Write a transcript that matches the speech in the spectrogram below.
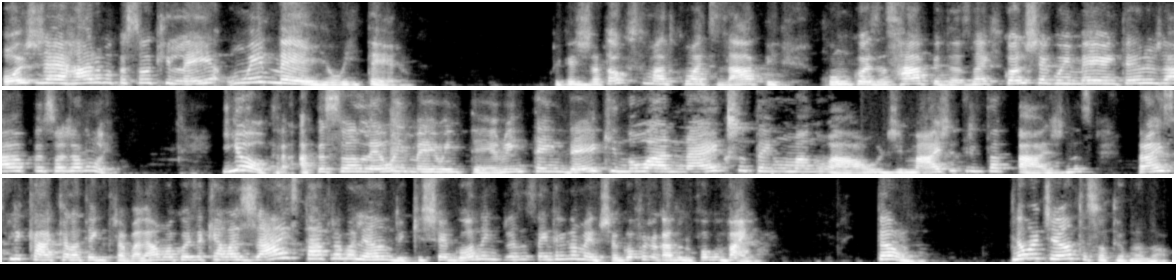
hoje já é raro uma pessoa que leia um e-mail inteiro. Porque a gente já está acostumado com WhatsApp, com coisas rápidas, né? Que quando chega um e-mail inteiro, já a pessoa já não lê. E outra, a pessoa ler o e-mail inteiro e entender que no anexo tem um manual de mais de 30 páginas para explicar que ela tem que trabalhar uma coisa que ela já está trabalhando e que chegou na empresa sem treinamento, chegou, foi jogado no fogo, vai. Então, não adianta só ter o manual.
